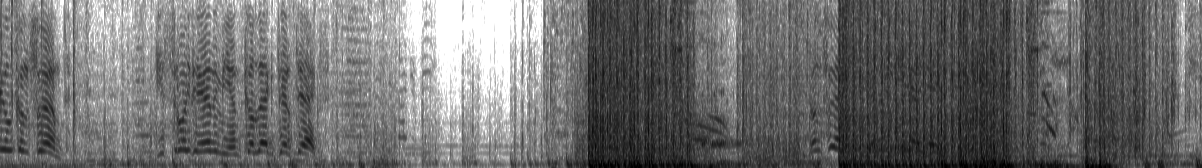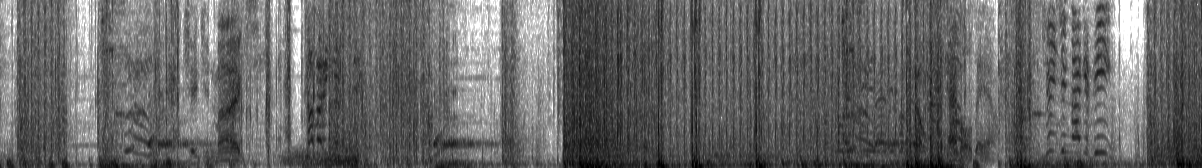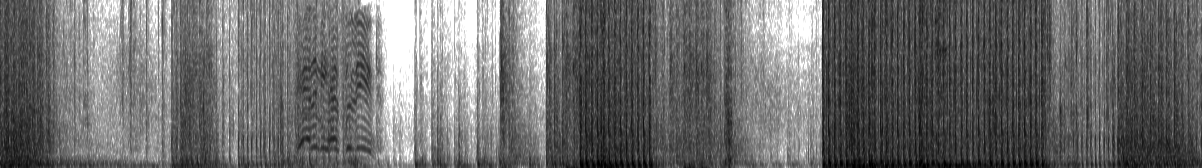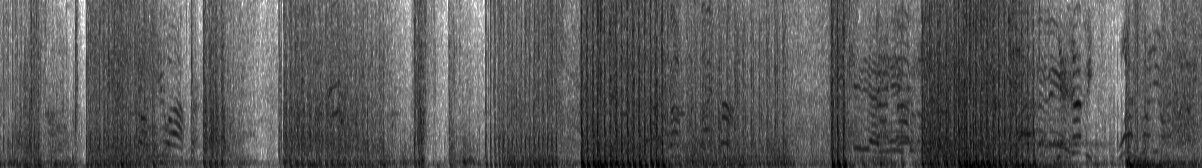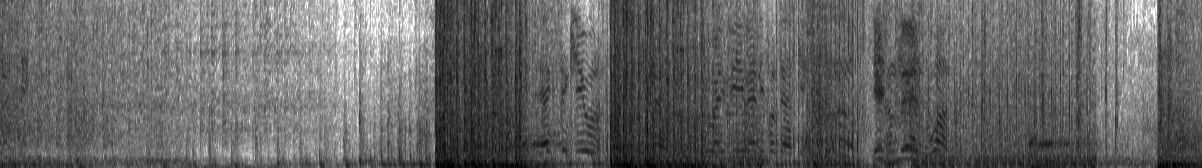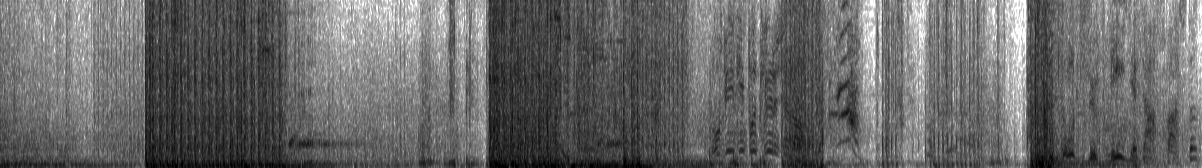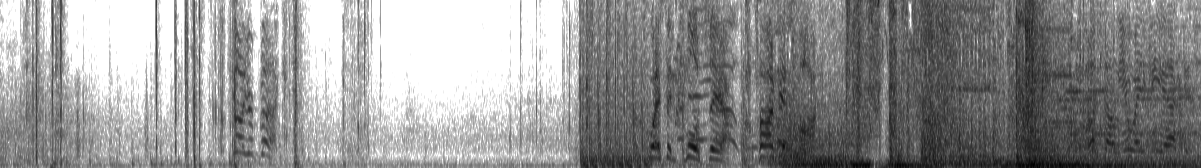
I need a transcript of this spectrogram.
Kill confirmed. Destroy the enemy and collect their tags. Confirmed. Enemy KIA. Changing mags. Covering your six! Camel there. Changing magazine! Enemy has the lead. From you after! Got a sniper! KIA Back up! confirmed. Have the lead. Yeah, Nabi! Watch when you're covering your six! Tag secure. UAV ready for tasking. Confirmed. One. Убитый подтверждено. Don't shoot me, you daft bastard. Got your back. Requesting close air. Target marked. Hostile UAV active.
